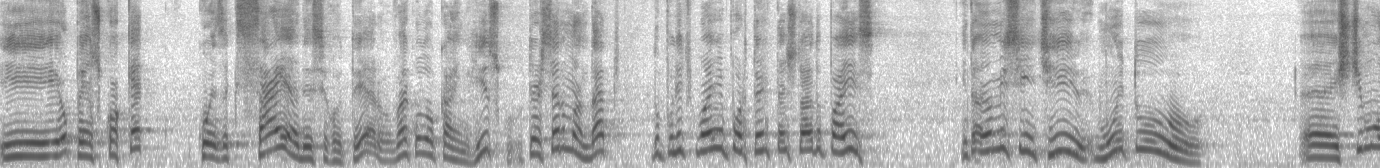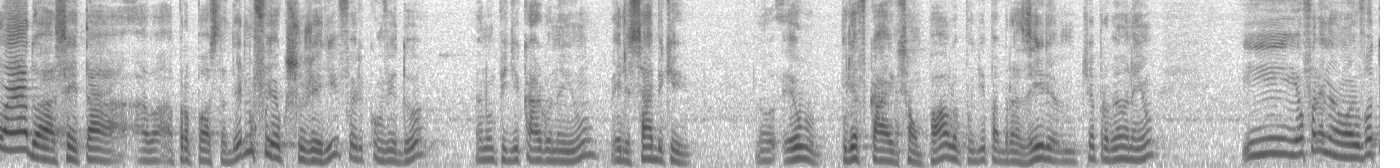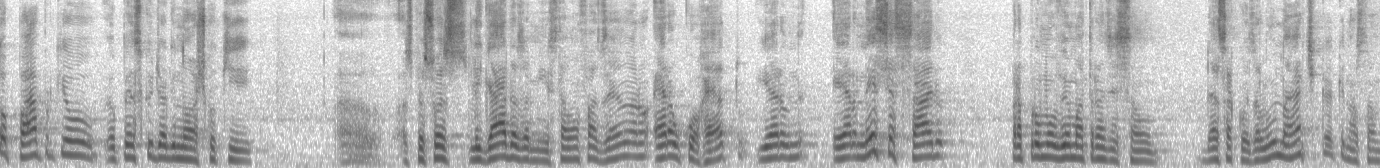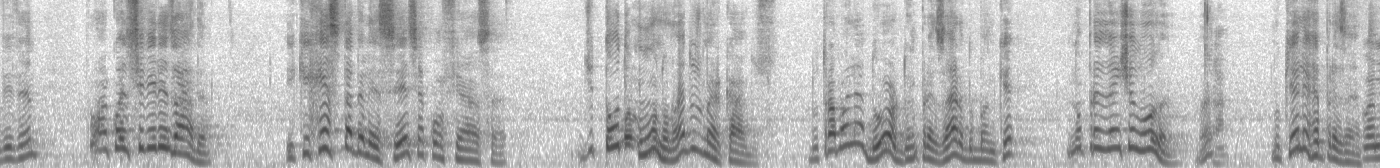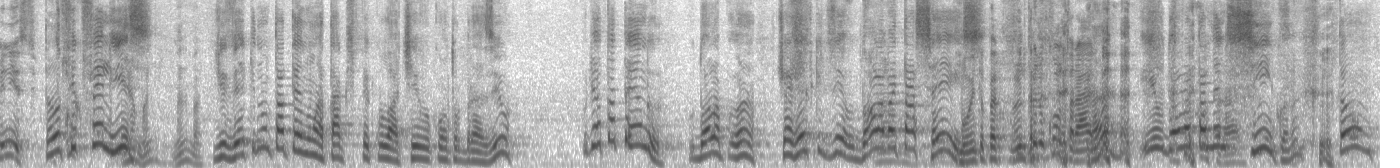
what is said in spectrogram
E eu penso qualquer coisa que saia desse roteiro vai colocar em risco o terceiro mandato do político mais importante da história do país. Então eu me senti muito é, estimulado a aceitar a, a, proposta dele. Não fui eu que sugeri, foi ele que convidou. Eu não pedi cargo nenhum. Ele sabe que eu podia ficar em São Paulo, podia ir para Brasília, não tinha problema nenhum. E eu falei, não, eu vou topar porque eu, eu penso que o diagnóstico que uh, as pessoas ligadas a mim estavam fazendo era, era o correto e era, era necessário para promover uma transição dessa coisa lunática que nós estamos vivendo para uma coisa civilizada. E que restabelecesse a confiança de todo mundo, não é dos mercados, do trabalhador, do empresário, do banqueiro, no presidente Lula. Né? Ah. No que ele representa. O ministro. Então eu fico feliz de ver que não está tendo um ataque especulativo contra o Brasil. Podia estar tá tendo. O dólar. Ah, tinha gente que dizia, o dólar vai estar tá seis. Muito, muito pelo contrário. Né? E o dólar está menos cinco, né? Então,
